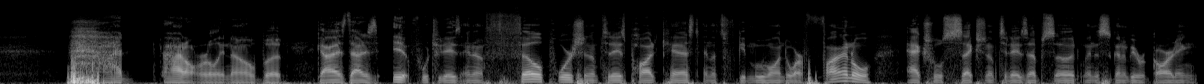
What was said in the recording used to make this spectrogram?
I, I don't really know, but guys, that is it for today's NFL portion of today's podcast. And let's get, move on to our final actual section of today's episode. And this is going to be regarding,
